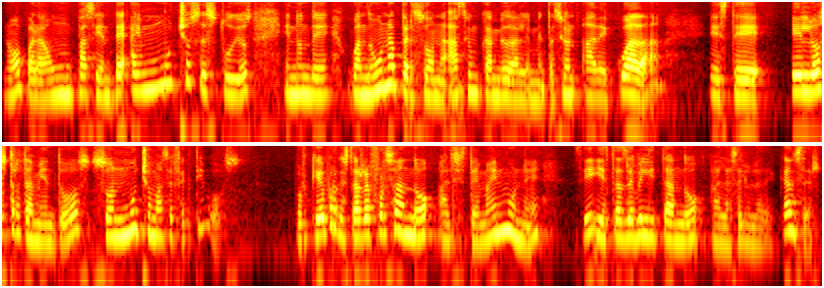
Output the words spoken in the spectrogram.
¿no? Para un paciente hay muchos estudios en donde cuando una persona hace un cambio de alimentación adecuada, este, eh, los tratamientos son mucho más efectivos. ¿Por qué? Porque estás reforzando al sistema inmune, ¿sí? Y estás debilitando a la célula de cáncer.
